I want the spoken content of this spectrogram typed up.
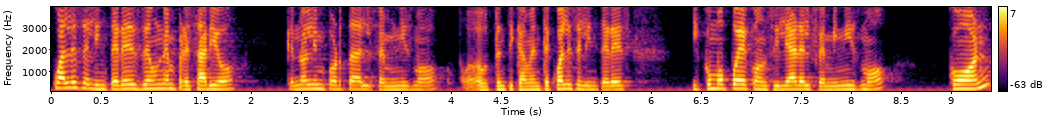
¿Cuál es el interés de un empresario que no le importa el feminismo auténticamente? ¿Cuál es el interés y cómo puede conciliar el feminismo con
